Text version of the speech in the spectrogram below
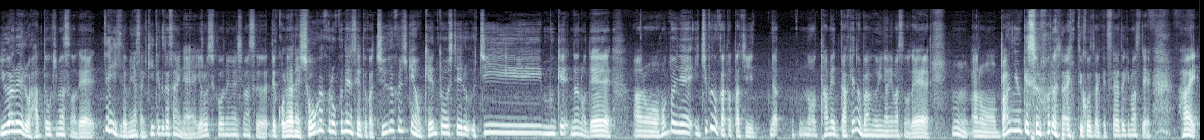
URL を貼っておきますので、ぜひ一度皆さん聞いてくださいね。よろしくお願いします。で、これはね、小学6年生とか中学受験を検討しているうち向けなので、あの本当にね、一部の方たちのためだけの番組になりますので、うん、あの万人受けするものではないっていうことだけ伝えておきますね。はい。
